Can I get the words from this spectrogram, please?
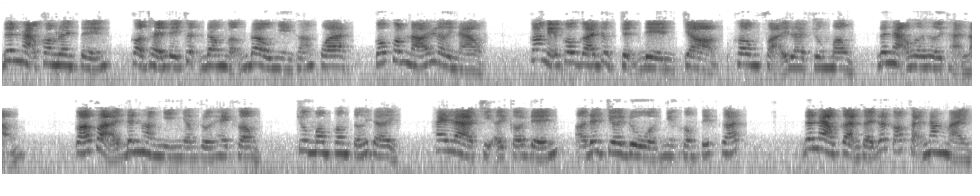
đinh hạo không lên tiếng, có thể lý thịnh đông ngẩng đầu nhìn thoáng qua, cũng không nói lời nào. Có nghĩa cô gái được trịnh điền chọn không phải là trung mông, đinh hạo hơi hơi thả lỏng có phải đinh hằng nhìn nhầm rồi hay không? Chu mông không tới đây. Hay là chị ấy có đến, ở đây chơi đùa nhưng không tiếp khách? Đinh nào cảm thấy rất có khả năng này?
